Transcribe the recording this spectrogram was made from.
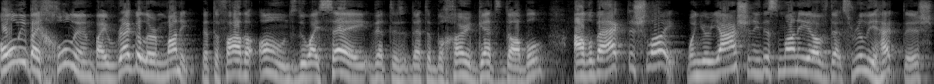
Only by chulim, by regular money that the father owns, do I say that the, that the bechar gets double. When you're yashining this money of that's really hektish,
